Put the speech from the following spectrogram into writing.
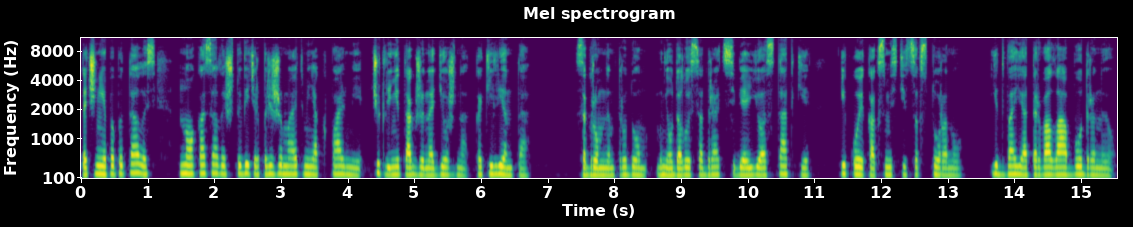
Точнее, попыталась, но оказалось, что ветер прижимает меня к пальме чуть ли не так же надежно, как и лента. С огромным трудом мне удалось содрать с себя ее остатки и кое-как сместиться в сторону. Едва я оторвала ободранную,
